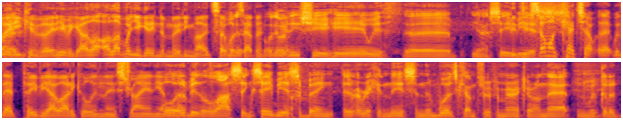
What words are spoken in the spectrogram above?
Meeting convened. Here we go. I love when you get into meeting mode. So what's We've got- happened? We've got an issue here with uh, you know CBS. Did, did someone catch up with that, with that PVO article in the Australian the other Well, it'll be the last thing. CBS are being, I reckon this, and the words come through from America on that, and we've got to,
